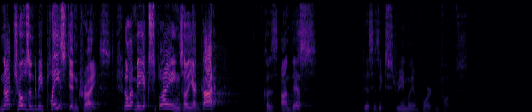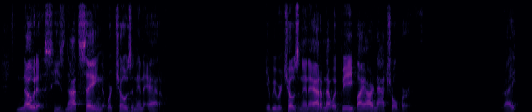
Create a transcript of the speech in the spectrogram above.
not chosen to be placed in Christ. Now, let me explain so you got it. Because on this, this is extremely important, folks. Notice, he's not saying that we're chosen in Adam. If we were chosen in Adam, that would be by our natural birth. Right?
